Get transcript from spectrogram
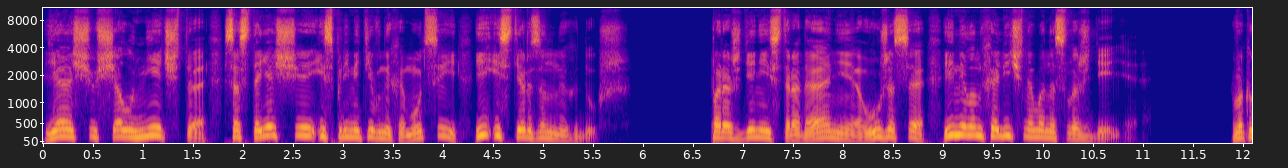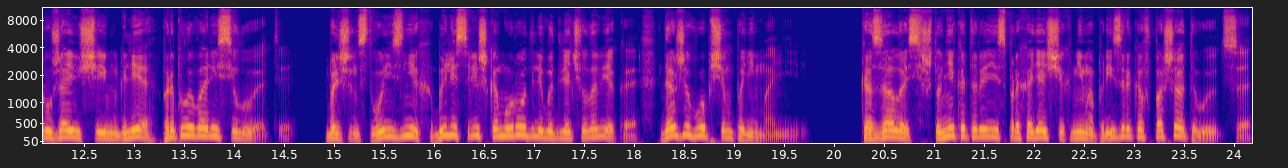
я ощущал нечто, состоящее из примитивных эмоций и истерзанных душ. Порождений страдания, ужаса и меланхоличного наслаждения. В окружающей мгле проплывали силуэты. Большинство из них были слишком уродливы для человека, даже в общем понимании. Казалось, что некоторые из проходящих мимо призраков пошатываются,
